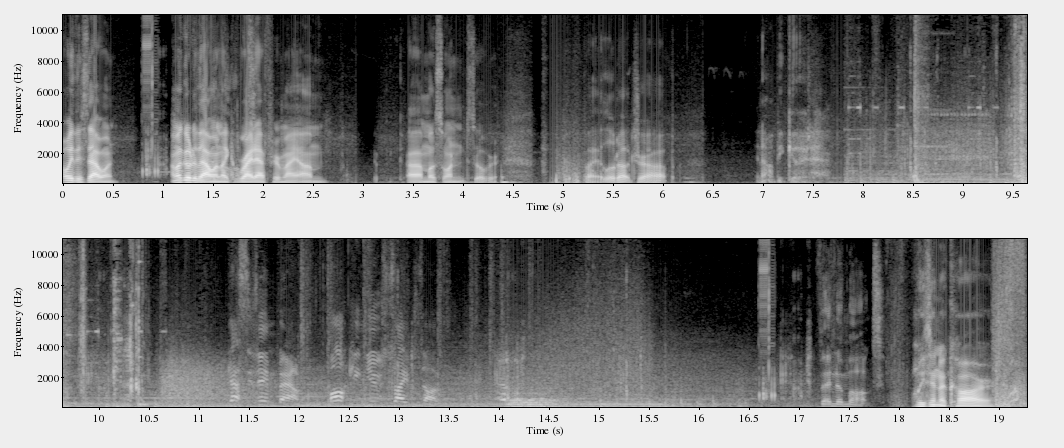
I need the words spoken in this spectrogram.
Oh, wait, there's that one. I'm gonna go to that one like right after my um, uh, most one is over. Buy a loadout drop, and I'll be good. Gas is inbound. Marking new safe zone. Vendor marked. Oh, he's in a car. Friendly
